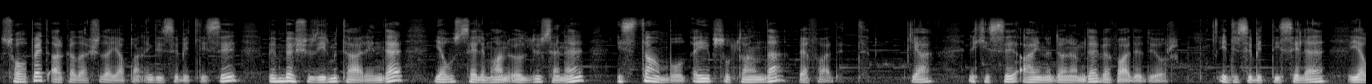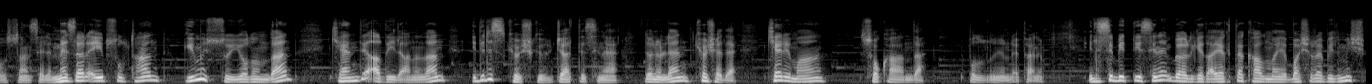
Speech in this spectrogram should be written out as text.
sohbet arkadaşlığı da yapan İdrisi Bitlisi 1520 tarihinde Yavuz Selim Han öldüğü sene İstanbul Eyüp Sultan'da vefat etti. Ya ikisi aynı dönemde vefat ediyor. İdrisi Bittisi'yle Yavuz Sultan Mezar Eyüp Sultan Gümüşsu yolundan kendi adıyla anılan İdris Köşkü Caddesi'ne dönülen köşede Kerim sokağında bulunuyor efendim. İdrisi Bittisi'nin bölgede ayakta kalmayı başarabilmiş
